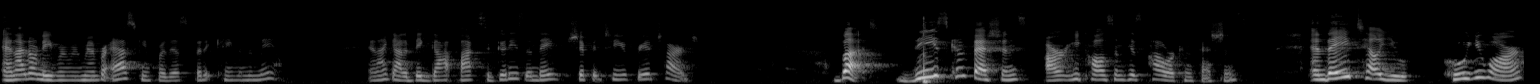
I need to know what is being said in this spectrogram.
And I don't even remember asking for this, but it came in the mail and I got a big box of goodies, and they ship it to you free of charge. But these confessions are, he calls them his power confessions, and they tell you who you are,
